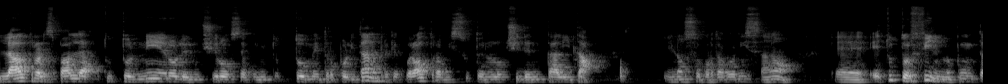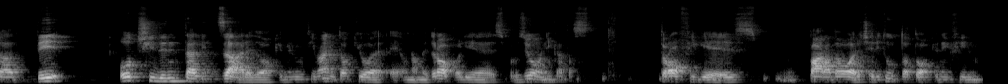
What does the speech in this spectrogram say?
l'altro alle spalle ha tutto il nero, le luci rosse, quindi tutto metropolitano, perché quell'altro ha vissuto nell'occidentalità, il nostro protagonista no. E, e tutto il film punta a de-occidentalizzare Tokyo. Negli ultimi anni Tokyo è, è una metropoli, è esplosioni, catastrofiche, sparatori, c'è di tutto a Tokyo nei film.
